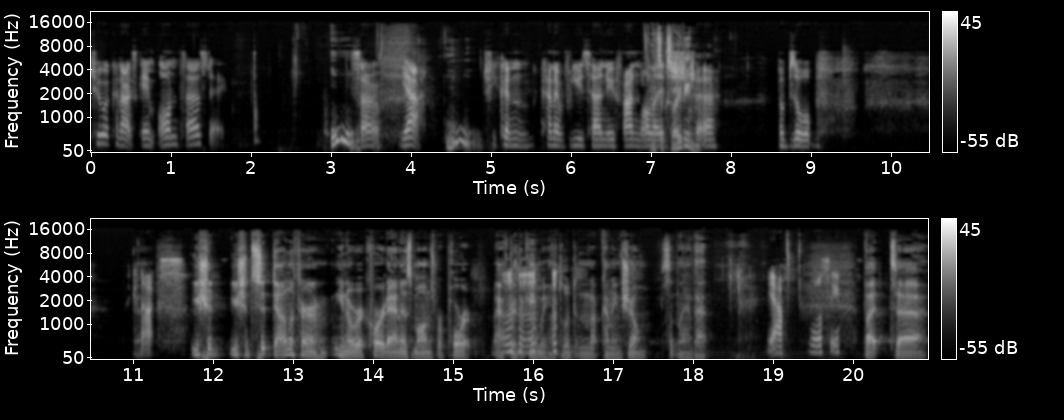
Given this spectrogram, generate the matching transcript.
to a Canucks game on Thursday. Ooh. So yeah. Ooh. She can kind of use her newfound knowledge to absorb Canucks. You should you should sit down with her and you know record Anna's mom's report after the Mhm. game. We include in an upcoming show, something like that. Yeah, we'll see. But uh,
